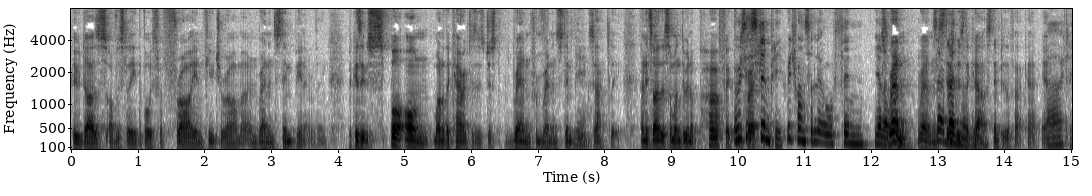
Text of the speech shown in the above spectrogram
who does obviously the voice for Fry and Futurama and Ren and Stimpy and everything, because it was spot on. One of the characters is just Ren from Ren and Stimpy, Yeah. exactly. And it's either someone doing a perfect Or is it. Stimpy? Which one's the little thin yellow? It's Ren? Ren, Is and Stimpy's the cat. Stimpy's the fat cat. Yeah. Ah, okay.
